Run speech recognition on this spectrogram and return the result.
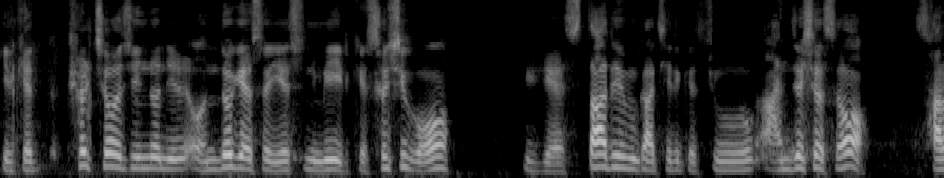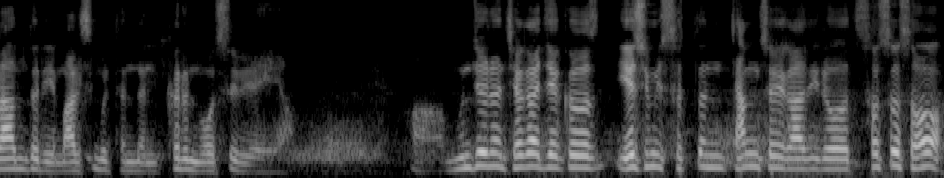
이렇게 이 언덕에서 예수님이 이렇게 서시고 이게 스타디움 같이 이렇게 쭉 앉으셔서 사람들이 말씀을 듣는 그런 모습이에요. 아, 문제는 제가 이제 그 예수님이 섰던 장소에 가서 섰어서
